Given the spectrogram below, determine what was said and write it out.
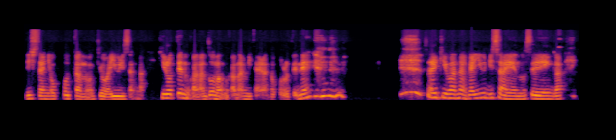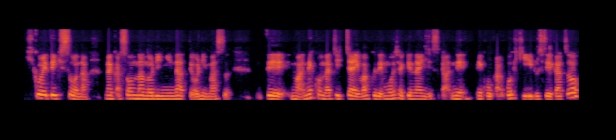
で、下に落っこったのを今日はゆりさんが拾ってんのかな？どうなのかな？みたいなところでね。最近はなんかゆりさんへの声援が聞こえてきそうな、なんかそんなノリになっております。で、まあね、こんなちっちゃい枠で申し訳ないんですがね、猫が5匹いる生活を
